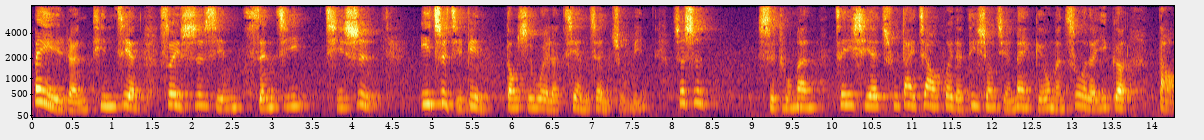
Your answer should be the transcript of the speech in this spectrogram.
被人听见。所以施行神迹奇事。医治疾病都是为了见证主名，这是使徒们这一些初代教会的弟兄姐妹给我们做了一个祷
